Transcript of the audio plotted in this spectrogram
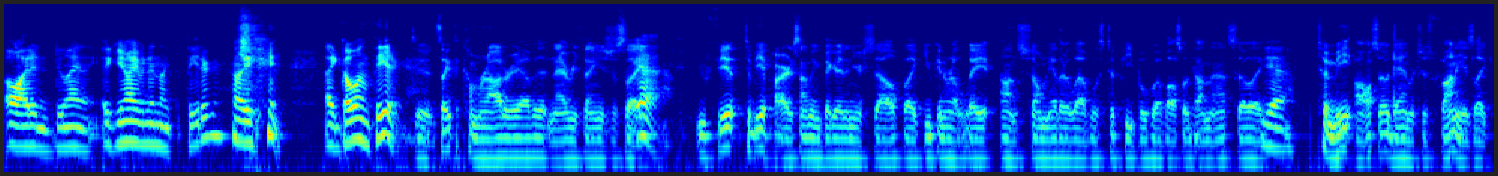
oh, I didn't do anything, like you're not even in like the theater, like like go in theater, Dude, it's like the camaraderie of it and everything is just like yeah. you feel to be a part of something bigger than yourself. Like you can relate on so many other levels to people who have also done that. So like Yeah, to me also, Dan, which is funny, is like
